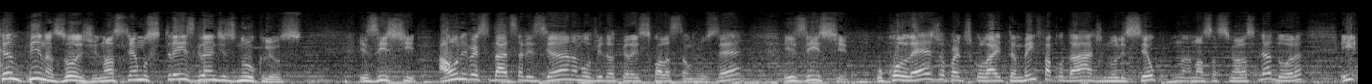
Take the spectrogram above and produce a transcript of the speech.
Campinas, hoje, nós temos três grandes núcleos. Existe a Universidade Salesiana, movida pela Escola São José. Existe o colégio particular e também faculdade no Liceu Nossa Senhora Auxiliadora. E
